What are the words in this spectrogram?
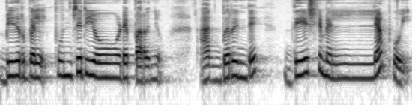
ബീർബൽ പുഞ്ചിരിയോടെ പറഞ്ഞു. അക്ബറിന്റെ ദേഷ്യമെല്ലാം പോയി.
